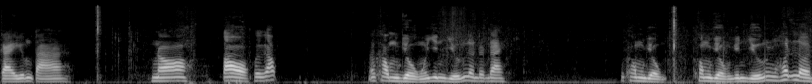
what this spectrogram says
Cây chúng ta nó to cái gốc. Nó không dùng cái dinh dưỡng lên trên đây. Nó không dùng không dùng dinh dưỡng hết lên,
